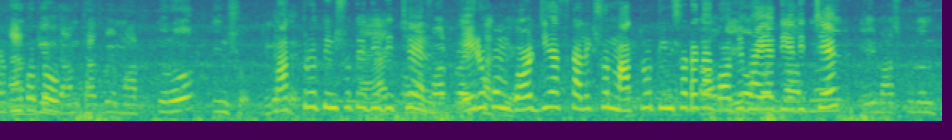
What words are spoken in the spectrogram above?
এখন কত? দাম থাকবে মাত্র তিনশো মাত্র তিনশোতে দিয়ে দিচ্ছেন? এইরকম গর্জিয়াস কালেকশন মাত্র তিনশো টাকা গজে ভাইয়া দিয়ে টা দিচ্ছে আপনার এই মাস পর্যন্ত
